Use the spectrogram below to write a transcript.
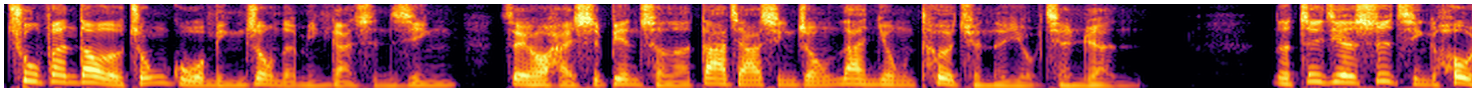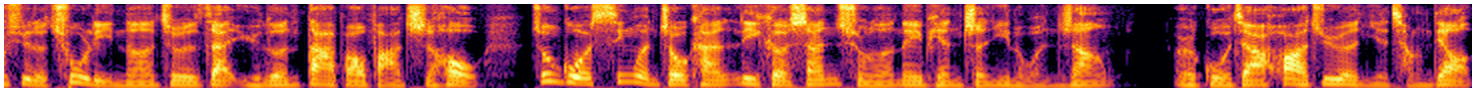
触犯到了中国民众的敏感神经，最后还是变成了大家心中滥用特权的有钱人。那这件事情后续的处理呢？就是在舆论大爆发之后，中国新闻周刊立刻删除了那篇争议的文章。而国家话剧院也强调，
